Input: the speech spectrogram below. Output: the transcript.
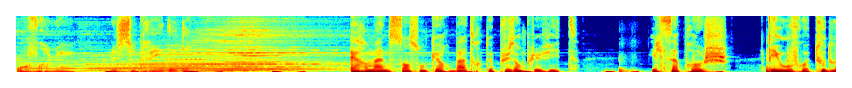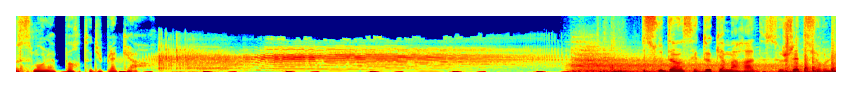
Ouvre-le, le secret est dedans. Herman sent son cœur battre de plus en plus vite. Il s'approche et ouvre tout doucement la porte du placard. Soudain, ses deux camarades se jettent sur lui,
